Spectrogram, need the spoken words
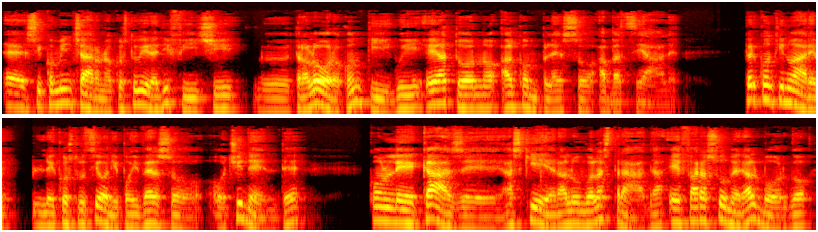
eh, si cominciarono a costruire edifici eh, tra loro contigui e attorno al complesso abbaziale. Per continuare le costruzioni poi verso occidente, con le case a schiera lungo la strada e far assumere al borgo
